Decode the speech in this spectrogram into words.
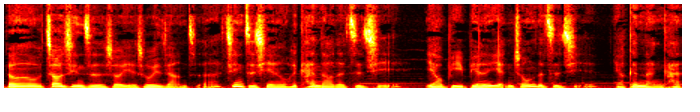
然后照镜子的时候也是会这样子啊，镜子前会看到的自己，要比别人眼中的自己要更难看。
